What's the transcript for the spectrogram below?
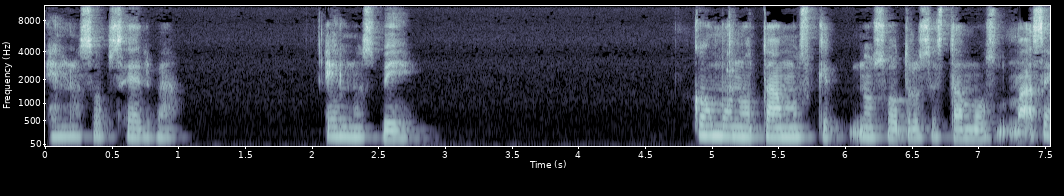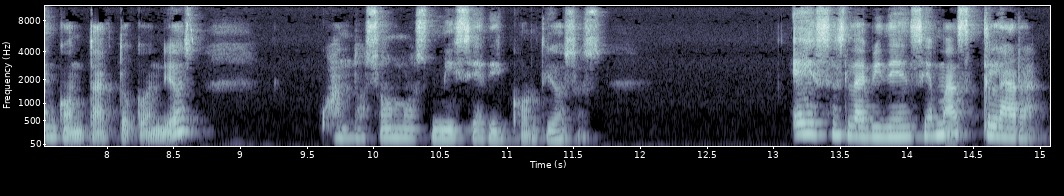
Él nos observa, Él nos ve. ¿Cómo notamos que nosotros estamos más en contacto con Dios? Cuando somos misericordiosos. Esa es la evidencia más clara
